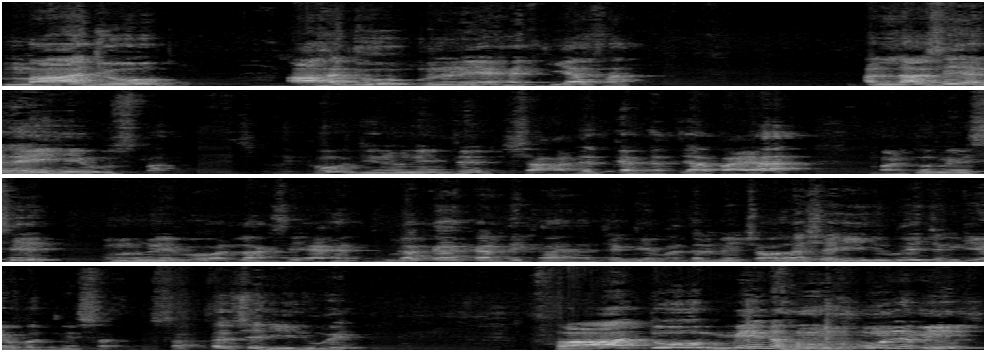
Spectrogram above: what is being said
माँ जो आहदू उन्होंने अहद किया था। अल्लाह से अलह है उस पर देखो, जिन्होंने फिर शहादत का दर्जा पाया, मर्दों में से उन्होंने वो अल्लाह से अहद पूरा कर कर दिखाया। जंगे बदर में चौदह शहीद हुए, जंगे अहद में सत्तर शहीद हुए। फा तो मिन हम उनमें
